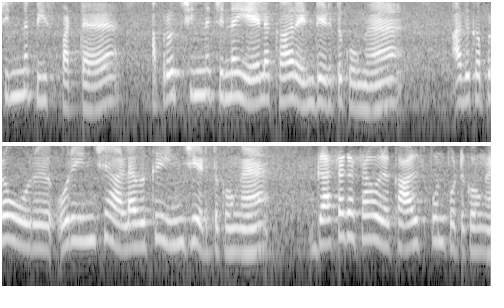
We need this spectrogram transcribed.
சின்ன பீஸ் பட்டை. அப்புறம் சின்ன சின்ன ஏலக்காய் ரெண்டு எடுத்துக்கோங்க. அதுக்கப்புறம் ஒரு ஒரு இன்ச்சு அளவுக்கு இஞ்சி எடுத்துக்கோங்க. கசகசா ஒரு கால் ஸ்பூன் போட்டுக்கோங்க.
